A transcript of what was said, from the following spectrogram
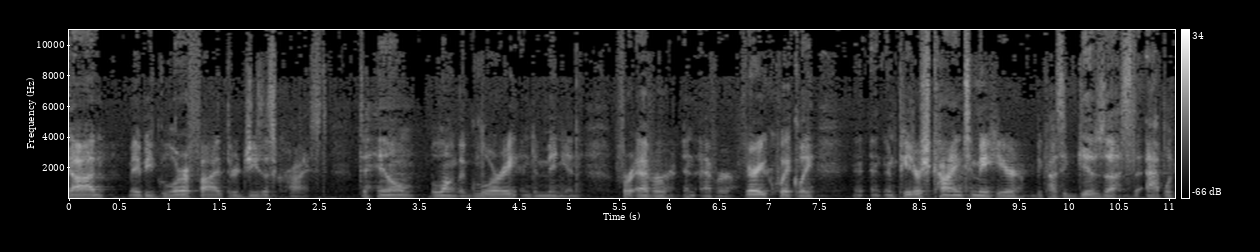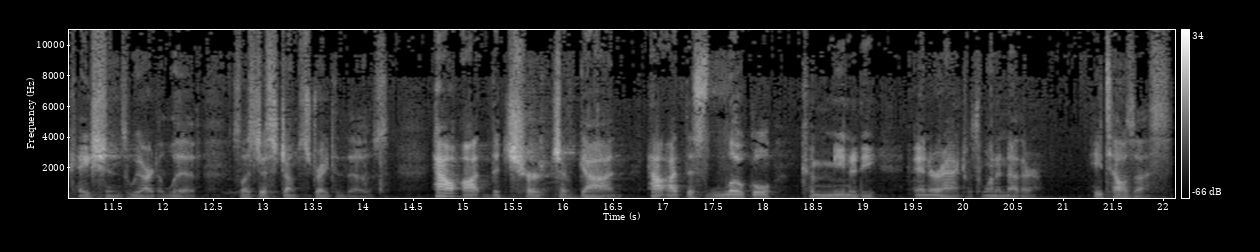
God may be glorified through Jesus Christ. To him belong the glory and dominion forever and ever. Very quickly, and, and, Peter's kind to me here because he gives us the applications we are to live. So let's just jump straight to those. How ought the church of God, how ought this local community interact with one another? He tells us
